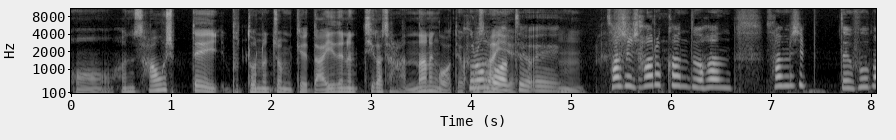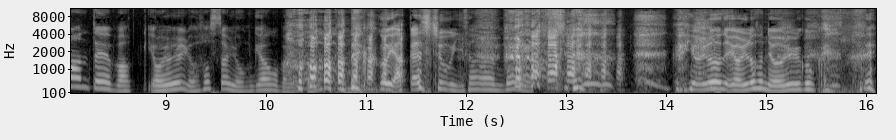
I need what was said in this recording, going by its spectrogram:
어, 한 4, 50대부터는 좀 이렇게 나이 드는 티가 잘 안 나는 것 같아요. 그런 그것 사이에. 같아요. 예. 음. 사실 샤루칸도 한 30대 후반대 막 16살 연기하고 말고 근데 그거 약간 좀 이상한데 그 16, 16, 17 근데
